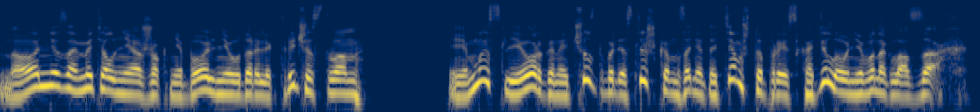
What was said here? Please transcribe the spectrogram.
но он не заметил ни ожог, ни боль, ни удар электричеством, и мысли и органы чувств были слишком заняты тем, что происходило у него на глазах.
